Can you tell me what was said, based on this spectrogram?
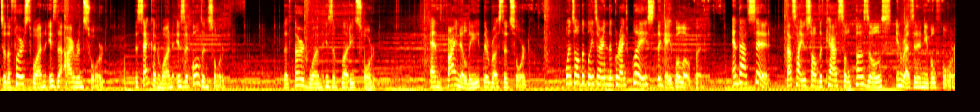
So the first one is the iron sword. The second one is the golden sword. The third one is the bloodied sword. And finally, the rusted sword. Once all the blades are in the correct place, the gate will open. And that's it! That's how you solve the castle puzzles in Resident Evil 4.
